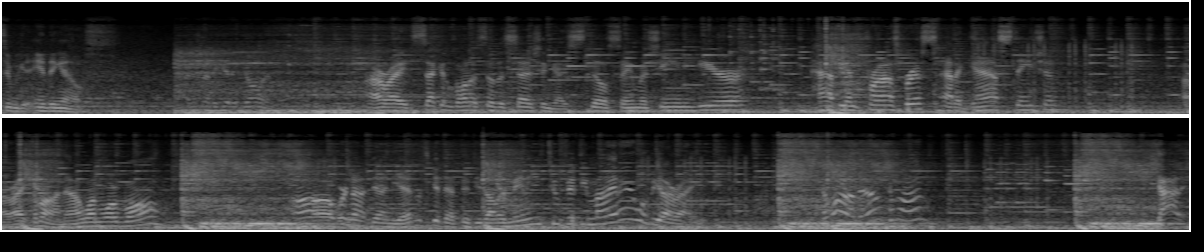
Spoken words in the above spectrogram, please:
see if we get anything else. I just had to get it going. All right, second bonus of the session, guys. Still same machine here. Happy and prosperous at a gas station. All right, come on now, one more ball. Oh, we're not done yet. Let's get that $50 mini. 250 minor, we'll be all right. Come on now, come on. Got it.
